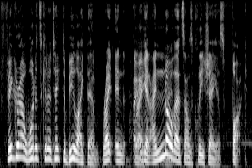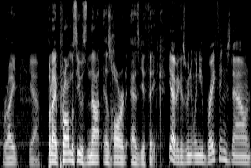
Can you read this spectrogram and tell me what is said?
figure out what it's going to take to be like them, right? And Right. again, I know that sounds cliche as fuck, right? Yeah. But I promise you, it's not as hard as you think. Yeah, because when when you break things down,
